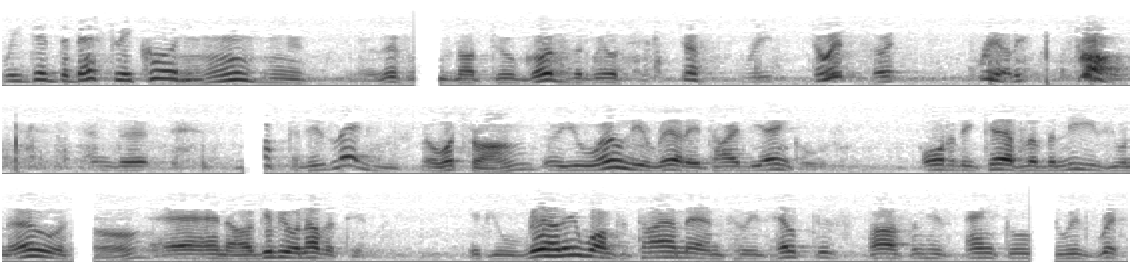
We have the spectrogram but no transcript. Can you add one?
we did the best we could. Mm-hmm. This one's not too good, but we'll just redo it so it's really strong. And uh, look at his legs. Oh, what's wrong? Uh, You only really tied the ankles. Ought to be careful of the knees, you know. Oh? And I'll give you another tip. If you really want to tie a man so he's helpless, fasten his ankles to his wrists.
